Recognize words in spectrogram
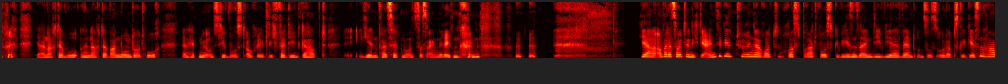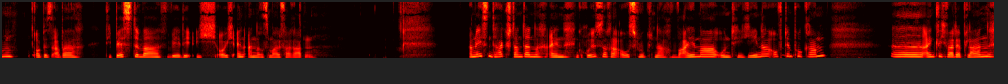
ja, nach der, nach der Wanderung dort hoch, dann hätten wir uns die Wurst auch redlich verdient gehabt. Jedenfalls hätten wir uns das einreden können. ja, aber das sollte nicht die einzige Thüringer Rostbratwurst gewesen sein, die wir während unseres Urlaubs gegessen haben. Ob es aber die beste war, werde ich euch ein anderes Mal verraten. Am nächsten Tag stand dann ein größerer Ausflug nach Weimar und Jena auf dem Programm. Äh, eigentlich war der Plan,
